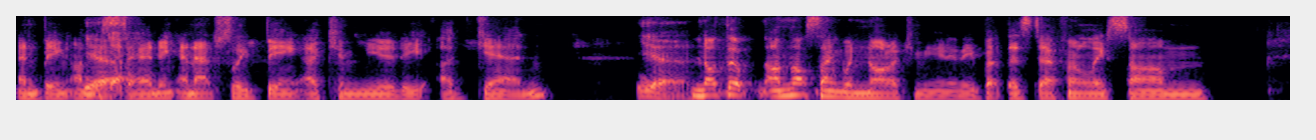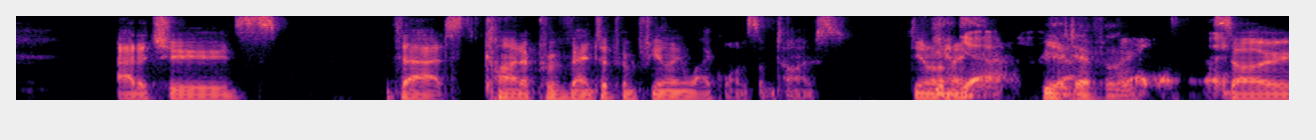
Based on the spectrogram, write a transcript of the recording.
and being understanding and actually being a community again Yeah. not that I'm not saying we're not a community, but there's definitely some attitudes that kind of prevent it from feeling like one sometimes. Do you know what I mean? Yeah, Yeah. Yeah. yeah, definitely. So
